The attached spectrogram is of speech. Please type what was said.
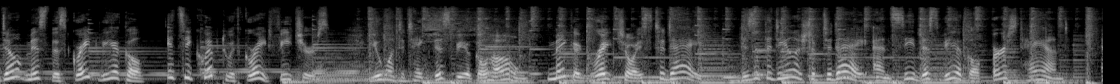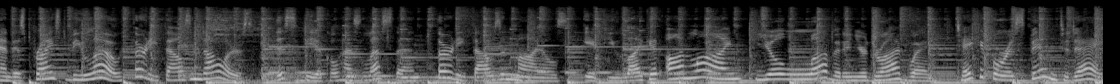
Don't miss this great vehicle. It's equipped with great features. You'll want to take this vehicle home. Make a great choice today. Visit the dealership today and see this vehicle firsthand and is priced below $30,000. This vehicle has less than 30,000 miles. If you like it online, you'll love it in your driveway. Take it for a spin today.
